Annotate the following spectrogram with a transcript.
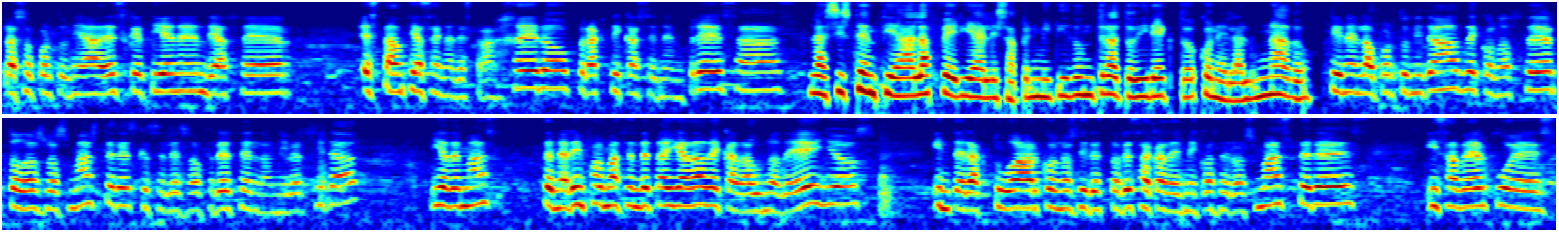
las oportunidades que tienen de hacer estancias en el extranjero, prácticas en empresas. La asistencia a la feria les ha permitido un trato directo con el alumnado. Tienen la oportunidad de conocer todos los másteres que se les ofrece en la universidad y además tener información detallada de cada uno de ellos, interactuar con los directores académicos de los másteres y saber pues,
